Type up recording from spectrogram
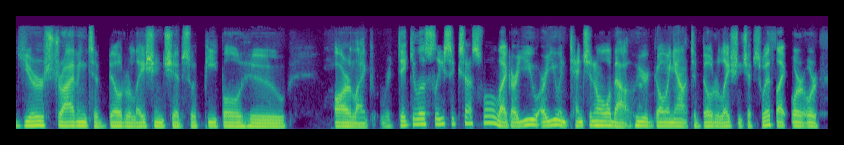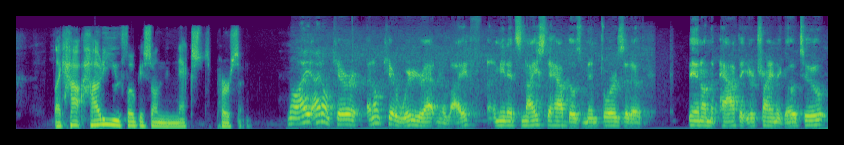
you're striving to build relationships with people who are like ridiculously successful? Like are you are you intentional about who you're going out to build relationships with? Like or or like how how do you focus on the next person? No I, I don't care i don't care where you're at in your life. I mean it's nice to have those mentors that have been on the path that you're trying to go to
